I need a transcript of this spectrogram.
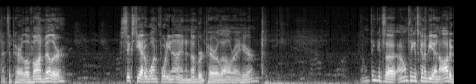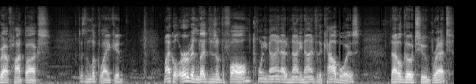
That's a parallel. Von Miller, 60 out of 149, a numbered parallel right here. I don't think it's a. I don't think it's going to be an autograph hot box. Doesn't look like it. Michael Irvin, Legends of the Fall, 29 out of 99 for the Cowboys. That'll go to Brett.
